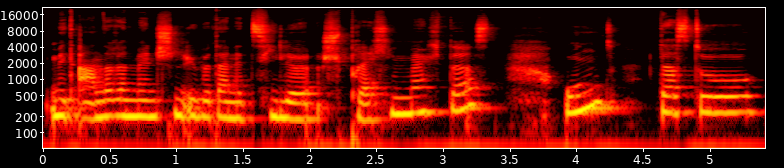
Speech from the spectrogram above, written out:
mit anderen Menschen über deine Ziele sprechen möchtest und dass du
